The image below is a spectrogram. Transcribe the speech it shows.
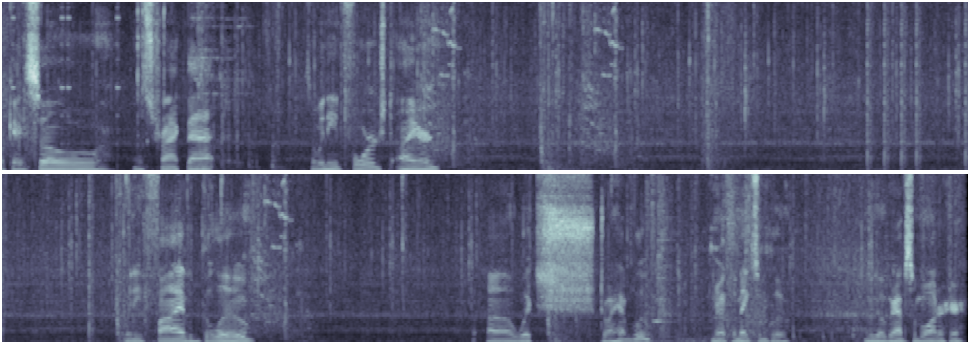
Okay, so let's track that. So we need forged iron. Five glue. Uh, which, do I have glue? I'm gonna have to make some glue. Let me go grab some water here.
